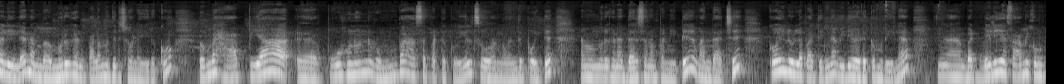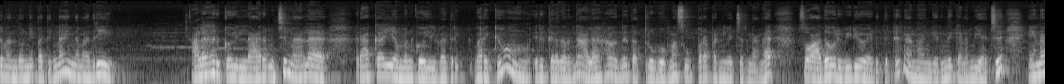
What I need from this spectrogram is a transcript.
வழியில் நம்ம முருகன் பழமுதிர் சோலை இருக்கும். ரொம்ப ஹாப்பியாக போகணும்னு ரொம்ப ஆசைப்பட்ட கோயில். ஸோ அங்கே வந்து போயிட்டு நம்ம முருகனை தரிசனம் பண்ணிட்டு வந்தாச்சு. கோயில் உள்ள பார்த்திங்கன்னா வீடியோ எடுக்க முடியல. பட் வெளியே சாமி கும்பிட்டு வந்தோடனே பார்த்திங்கன்னா இந்த மாதிரி அழகர் கோயிலில் ஆரம்பித்து மேலே ராக்காயி அம்மன் கோயில் வதரி வரைக்கும் இருக்கிறத வந்து அழகாக வந்து தத்ரூபமாக சூப்பராக பண்ணி வச்சுருந்தாங்க. ஸோ அதை ஒரு வீடியோ எடுத்துகிட்டு நாங்கள் அங்கேருந்து கிளம்பியாச்சு. ஏன்னா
